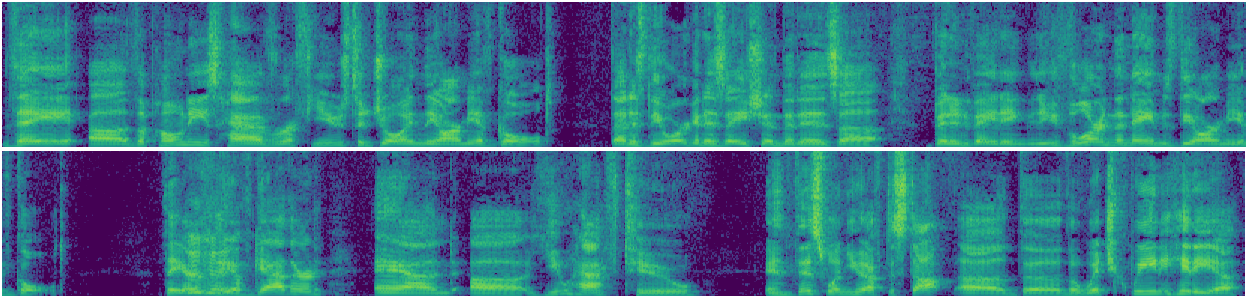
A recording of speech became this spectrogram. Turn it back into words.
they, uh, the ponies, have refused to join the Army of Gold. That is the organization that has uh, been invading. You've learned the name is the Army of Gold. They are they have gathered, and uh, you have to. In this one, you have to stop uh, the the Witch Queen Hydia,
